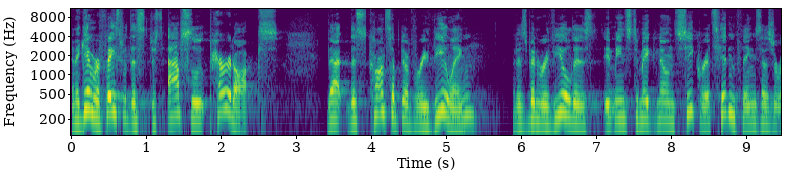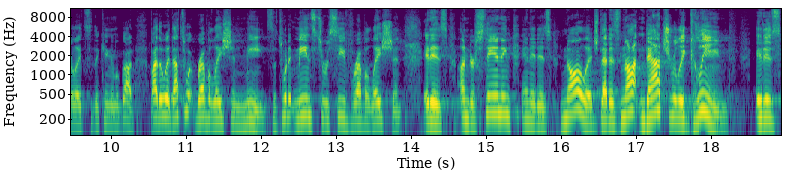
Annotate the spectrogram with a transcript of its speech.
And again, we're faced with this just absolute paradox that this concept of revealing that has been revealed is it means to make known secrets, hidden things as it relates to the kingdom of God. By the way, that's what revelation means. That's what it means to receive revelation. It is understanding and it is knowledge that is not naturally gleaned. It is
